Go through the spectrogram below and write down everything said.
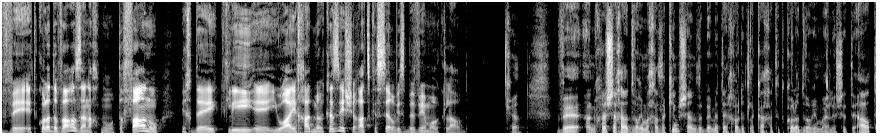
ואת כל הדבר הזה אנחנו תפרנו לכדי כלי אה, UI אחד מרכזי שרץ כ-service ב-VMware Cloud. כן, ואני חושב שאחד הדברים החזקים שם זה באמת היכולת לקחת את כל הדברים האלה שתיארת,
